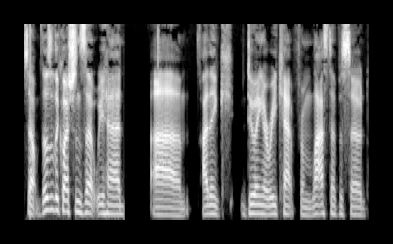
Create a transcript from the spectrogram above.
So those are the questions that we had. Um, I think doing a recap from last episode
